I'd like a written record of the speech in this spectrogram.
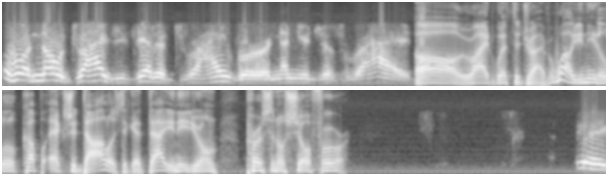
Well, no drive. You get a driver, and then you just ride. Oh, ride with the driver. Well, you need a little couple extra dollars to get that. You need your own personal chauffeur. Uh,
